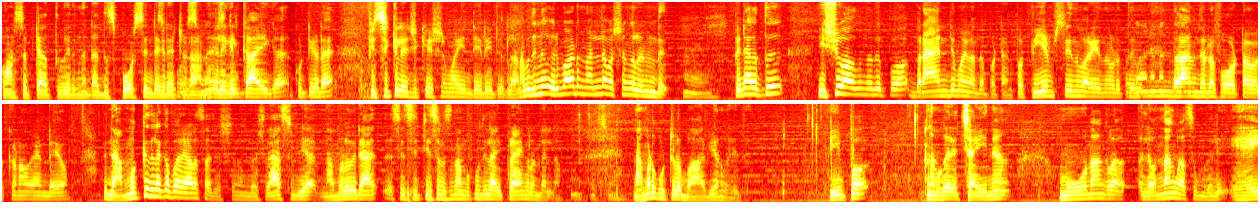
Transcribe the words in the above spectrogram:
കോൺസെപ്റ്റ് അകത്ത് വരുന്നുണ്ട്. അത് സ്പോർട്സ് ഇന്റഗ്രേറ്റഡ് ആണ്. അല്ലെങ്കിൽ കായിക കുട്ടിയുടെ ഫിസിക്കൽ എഡ്യൂക്കേഷനുമായി ഇന്റഗ്രേറ്റഡ് ആണ്. അപ്പോൾ ഇതിന് ഒരുപാട് നല്ല വശങ്ങളുണ്ട്. പിന്നെ അകത്ത് ഇഷ്യൂ ആകുന്നത് ഇപ്പോൾ ബ്രാൻഡുമായി ബന്ധപ്പെട്ടാണ്. ഇപ്പോൾ പി എം ശ്രീ എന്ന് പറയുന്നിടത്ത് പ്രധാനമന്ത്രിയുടെ ഫോട്ടോ വെക്കണോ വേണ്ടയോ? പിന്നെ നമുക്ക് ഇതിലൊക്കെ പറയാനുള്ള സജഷൻ വെച്ചാൽ ആസ് വി നമ്മൾ സിറ്റിസൺസ് നമുക്കും ഇതിൽ അഭിപ്രായങ്ങളുണ്ടല്ലോ. നമ്മുടെ കുട്ടികളുടെ ഭാവിയാണ് വലുത്. ഇപ്പോൾ നമുക്കറിയാം ചൈന മൂന്നാം ക്ലാസ് അല്ല ഒന്നാം ക്ലാസ് മുതൽ എ ഐ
